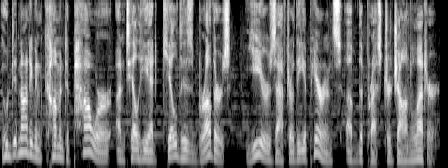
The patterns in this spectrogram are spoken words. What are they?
who did not even come into power until he had killed his brothers years after the appearance of the Prester John letter.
